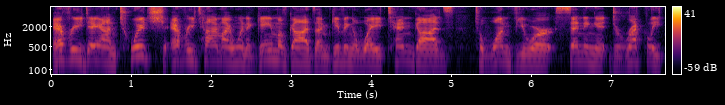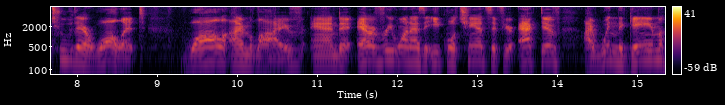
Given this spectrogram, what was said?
every day on Twitch, every time I win a game of gods, I'm giving away 10 gods to one viewer, sending it directly to their wallet while I'm live. And everyone has an equal chance. If you're active, I win the game.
